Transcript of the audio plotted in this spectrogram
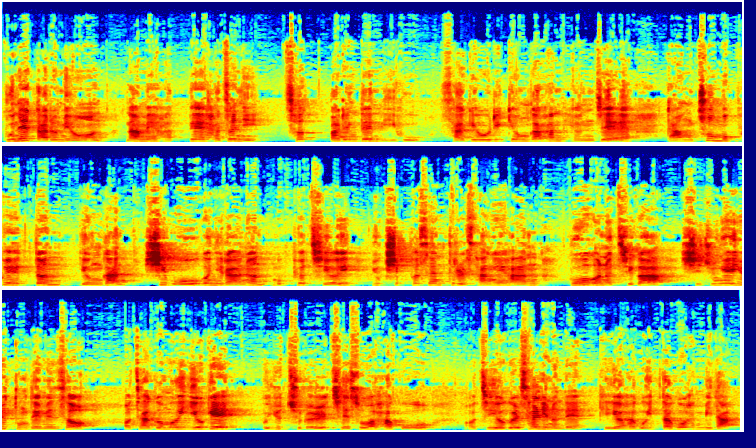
군에 따르면 남해화폐 하전이 첫 발행된 이후 4개월이 경과한 현재 당초 목표했던 연간 15억 원이라는 목표치의 60%를 상회한 9억 원어치가 시중에 유통되면서 어, 자금의 역의 유출을 최소화하고 어, 지역을 살리는데 기여하고 있다고 합니다.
